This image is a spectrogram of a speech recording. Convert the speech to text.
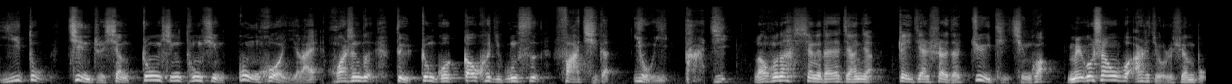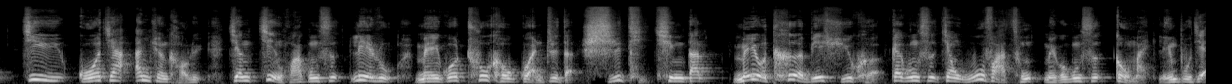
一度禁止向中兴通讯供货以来，华盛顿对中国高科技公司发起的又一打击。老胡呢，先给大家讲讲这件事的具体情况。美国商务部二十九日宣布，基于国家安全考虑，将晋华公司列入美国出口管制的实体清单。没有特别许可，该公司将无法从美国公司购买零部件。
